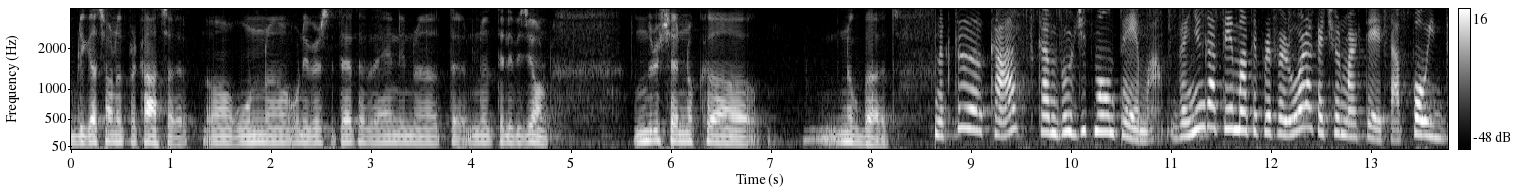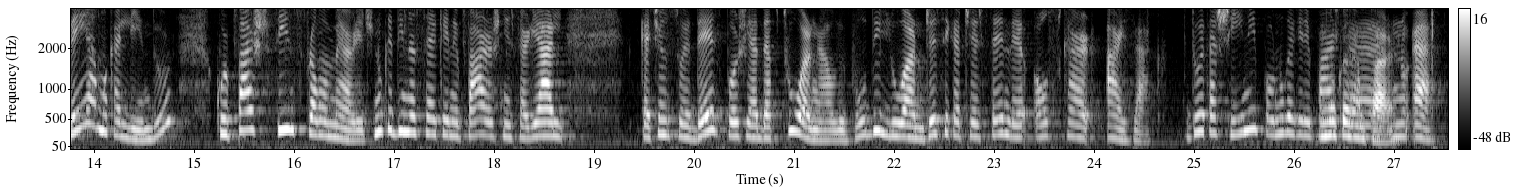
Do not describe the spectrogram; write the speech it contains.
obligacionet përkatëse. Unë në universitet edhe Eni në në televizion. Ndryshe nuk nuk bëhet. Në këtë cast kam bërë gjithmonë tema dhe një nga temat e preferuara ka qenë martesa, po ideja më ka lindur kur pashë Scenes from a Marriage, nuk e di nëse e keni parë, është një serial ka qenë suedez, po është i adaptuar nga Hollywoodi, luan Jessica Chastain dhe Oscar Isaac. Duhet ta shihni, po nuk e keni parë se... Nuk e kam parë. E,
